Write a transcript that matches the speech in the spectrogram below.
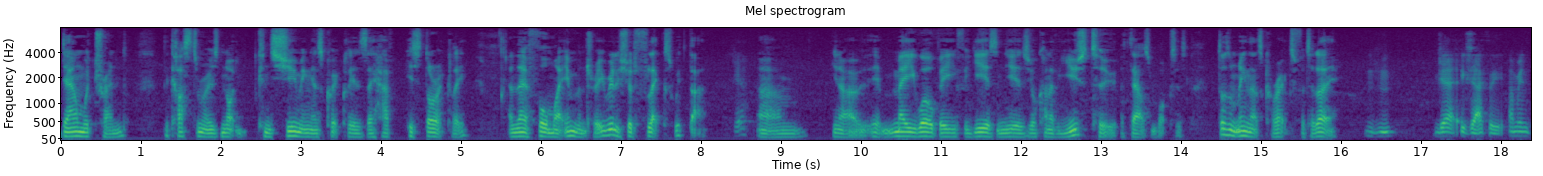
downward trend. The customer is not consuming as quickly as they have historically, and therefore my inventory really should flex with that." Yeah. Um, you know, it may well be for years and years you're kind of used to a thousand boxes. Doesn't mean that's correct for today. Mm-hmm. Yeah, exactly. I mean,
